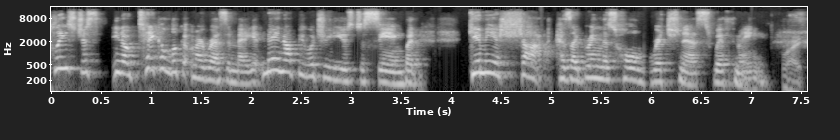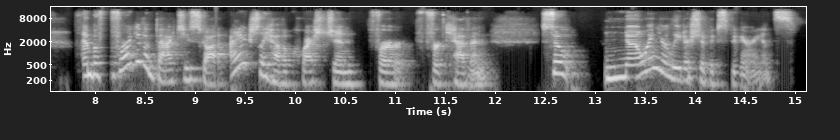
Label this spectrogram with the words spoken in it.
please just you know take a look at my resume. It may not be what you're used to seeing but give me a shot because i bring this whole richness with me. Right. And before i give it back to you scott i actually have a question for for kevin. So knowing your leadership experience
